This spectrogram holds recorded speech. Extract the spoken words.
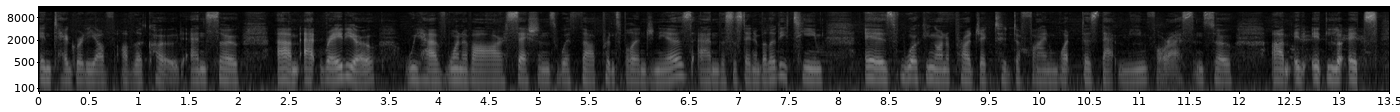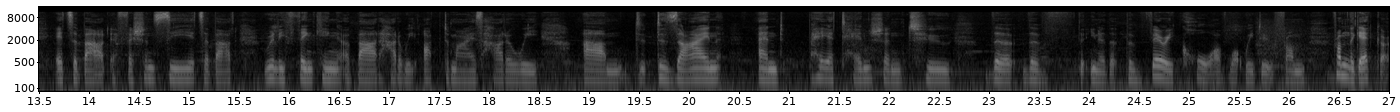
integrity of, of the code. And so um, at Radio, we have one of our sessions with our principal engineers and the sustainability team is working on a project to define what does that mean for us. And so um, it, it it's, it's about efficiency, it's about really thinking about how do we optimize, how do we um, design and pay attention to the, the the, you know, the, the very core of what we do from, from the get-go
